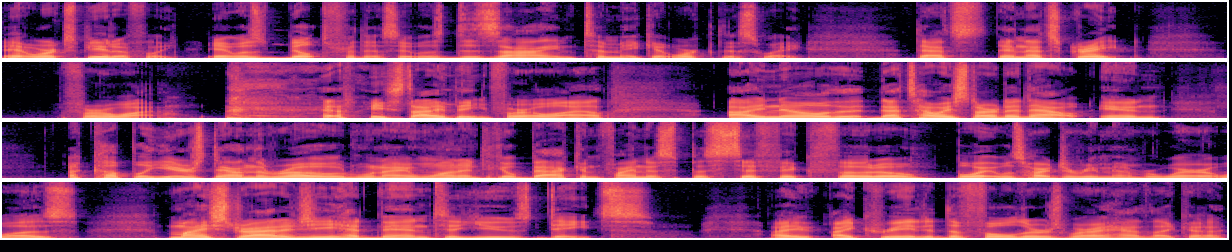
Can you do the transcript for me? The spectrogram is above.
It works beautifully. It was built for this. It was designed to make it work this way. That's and that's great for a while. At least I think for a while. I know that that's how I started out and a couple years down the road when I wanted to go back and find a specific photo, boy, it was hard to remember where it was. My strategy had been to use dates I, I created the folders where I had like a,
